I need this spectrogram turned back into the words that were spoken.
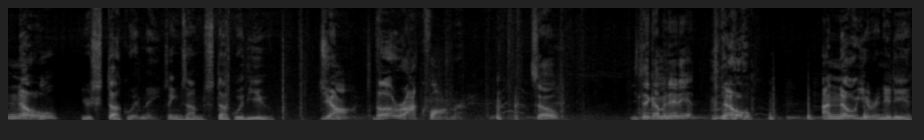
No, you're stuck with me. Seems I'm stuck with you. John, the rock farmer. So, you think I'm an idiot? No, I know you're an idiot.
